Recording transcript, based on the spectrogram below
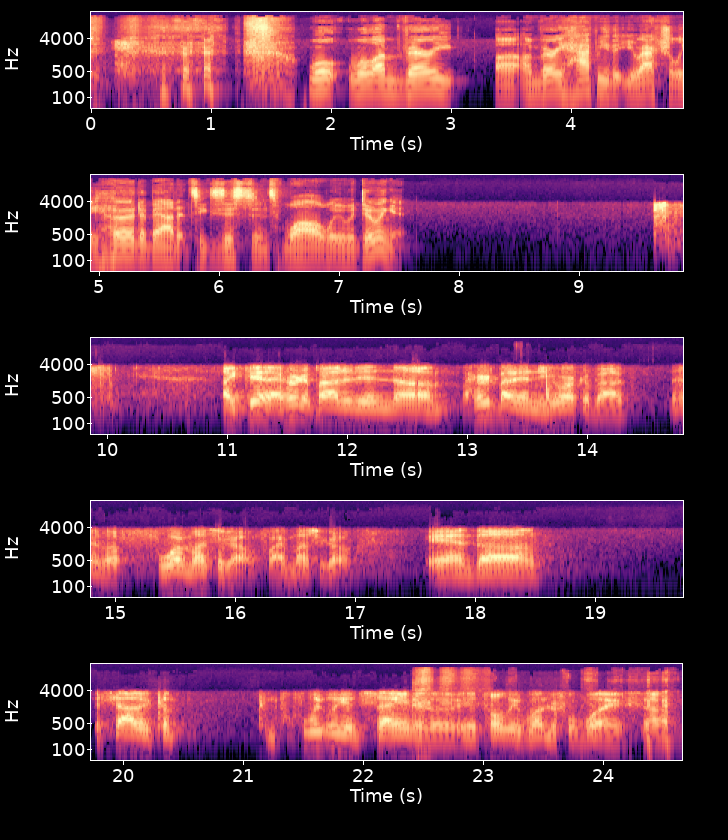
well, well, I'm very, uh, I'm very happy that you actually heard about its existence while we were doing it. I did. I heard about it in. Um, I heard about it in New York about about four months ago, five months ago, and uh, it sounded com- completely insane in a, in a totally wonderful way. So.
